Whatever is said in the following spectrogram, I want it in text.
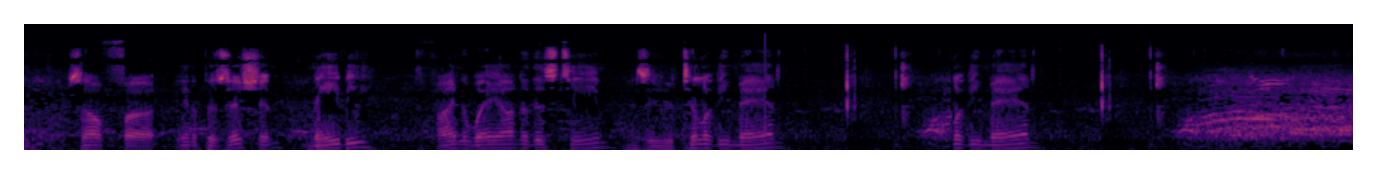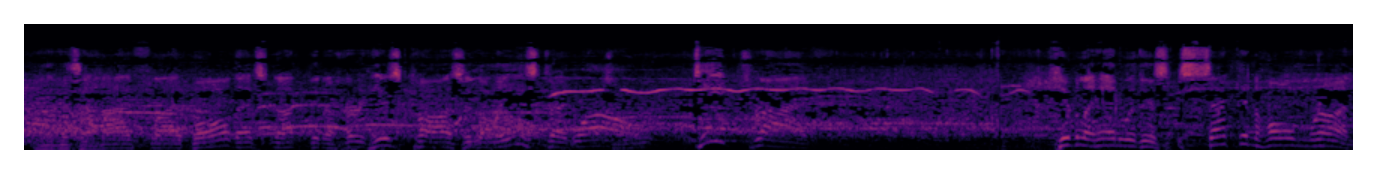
put himself uh, in a position, maybe, to find a way onto this team as a utility man. Utility man. And it's a high fly ball. That's not going to hurt his cause in the least. A wow. deep drive. Kivlehan with his second home run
